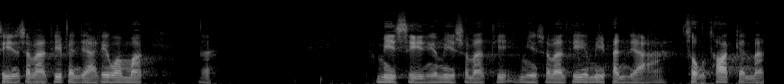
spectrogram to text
ศีลสมาธิปัญญาเรียกว่ามรรคนะมีศีลก็มีสมาธิ มีสมาธิก็มีปัญญาส่งทอดกันมา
